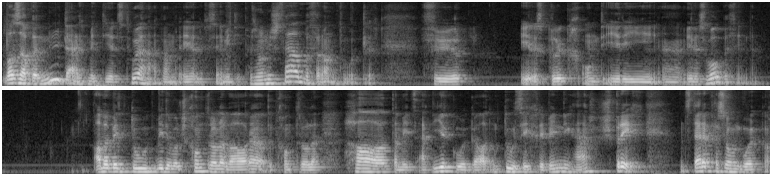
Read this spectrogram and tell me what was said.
Was aber nichts eigentlich mit dir zu tun hat, wenn wir ehrlich sind. Die Person ist selber verantwortlich für ihr Glück und ihre, äh, ihr Wohlbefinden. Aber weil du wieder willst Kontrolle wahren oder Kontrolle haben, damit es auch dir gut geht und du sichere Bindung hast, sprich, wenn es dieser Person gut geht,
